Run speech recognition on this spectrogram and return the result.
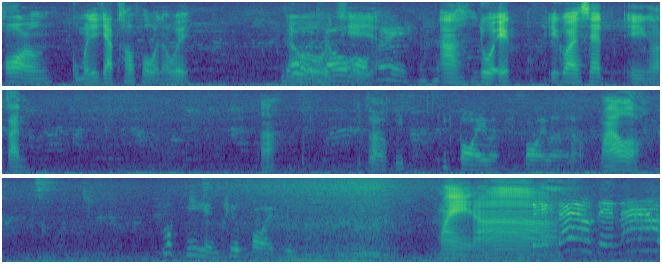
พ่อมึงกูไม่ได้ยัดเข้าโพลนะเว้ยเดี๋ยวอยู่เดี๋ยวที่ออกให้อะดู x x y z เองแล้วกันอะเรียบร้อยอ้าวพี่พี่ปอยมาปอยมาแล้วมาแล้วเหรอเมื่อกี้เห็นชื่อปอยขึ้น ไม่นะ เสร็จแล้วเสร็จแล้ว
